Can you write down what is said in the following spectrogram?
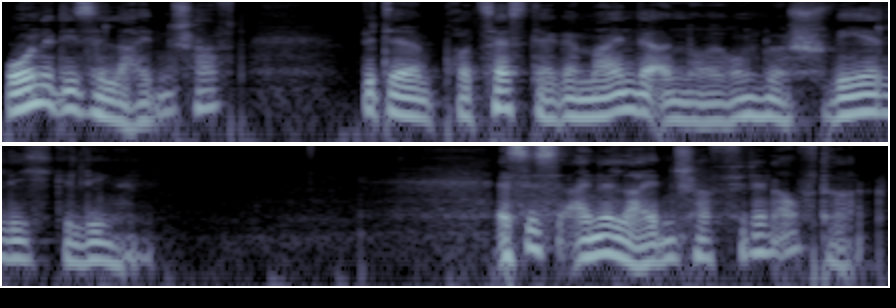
Ohne diese Leidenschaft wird der Prozess der Gemeindeerneuerung nur schwerlich gelingen. Es ist eine Leidenschaft für den Auftrag.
